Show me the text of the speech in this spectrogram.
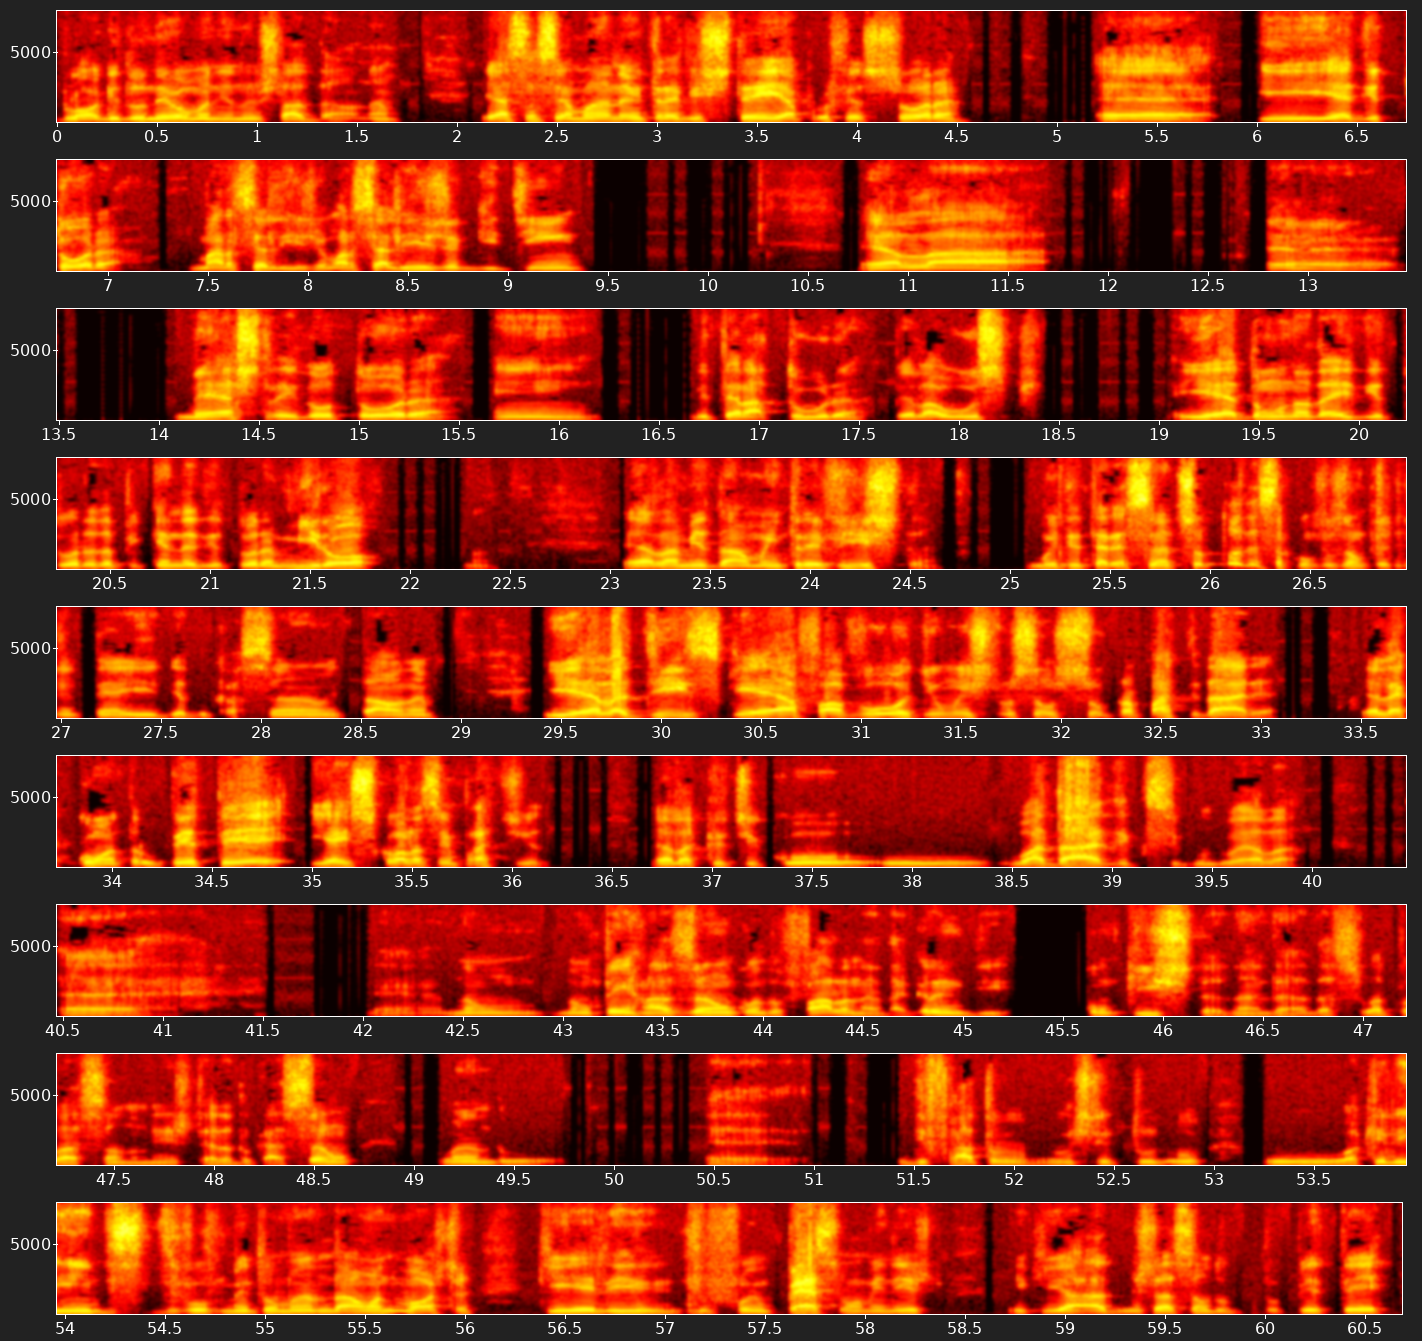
blog do Neumann, no Estadão, né? E essa semana eu entrevistei a professora é, e editora Márcia Lígia. Lígia Guidin, ela é mestra e doutora em literatura pela USP e é dona da editora, da pequena editora Miró, ela me dá uma entrevista muito interessante sobre toda essa confusão que a gente tem aí de educação e tal, né? E ela diz que é a favor de uma instrução suprapartidária. Ela é contra o PT e a escola sem partido. Ela criticou o, o Haddad, que, segundo ela, é, é, não, não tem razão quando fala né, da grande conquista né, da, da, sua atuação no Ministério da Educação, quando é, de fato, o Instituto, o, aquele índice de desenvolvimento humano da ONU mostra que ele foi um péssimo ministro e que a administração do, do PT,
